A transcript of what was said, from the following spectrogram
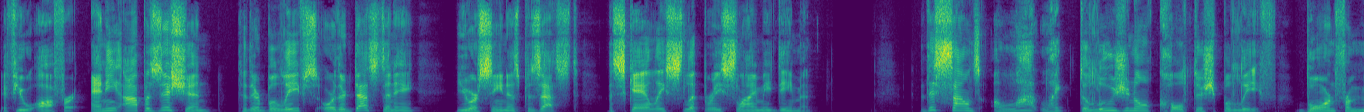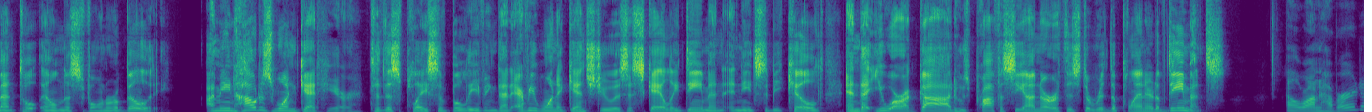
If you offer any opposition to their beliefs or their destiny, you are seen as possessed, a scaly, slippery, slimy demon. This sounds a lot like delusional cultish belief born from mental illness vulnerability. I mean, how does one get here to this place of believing that everyone against you is a scaly demon and needs to be killed, and that you are a god whose prophecy on earth is to rid the planet of demons? L. Ron Hubbard,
